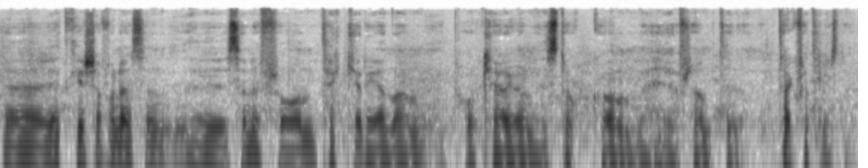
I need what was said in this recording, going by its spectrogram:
Eh, jag heter Christian von Essen, eh, sänder från Techarenan på Clarion i Stockholm Heja Framtiden. Tack för att du lyssnade.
